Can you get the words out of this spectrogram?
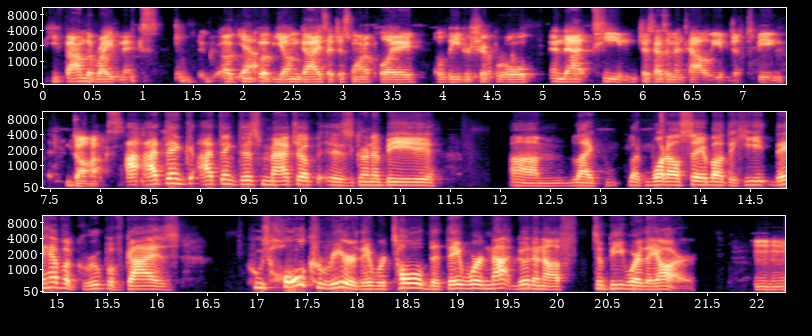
he found the right mix. A group Yeah. of young guys that just want to play a leadership role, and that team just has a mentality of just being dogs. I, I think I think this matchup is going to be, um, like like what I'll say about the Heat. They have a group of guys whose whole career they were told that they were not good enough to be where they are. hmm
